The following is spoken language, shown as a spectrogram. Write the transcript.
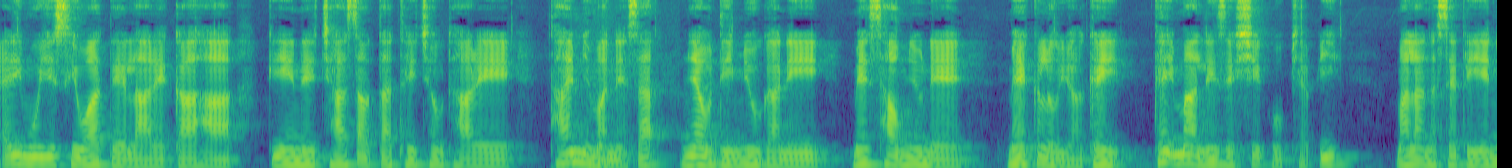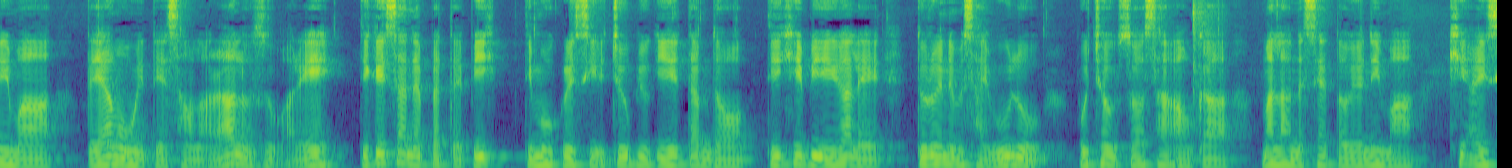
အဲ့ဒီမူရစ်ဆေးဝါးတည်လာတဲ့ကားဟာကရင်တွေချားဆောက်တပ်ထိတ်ချုပ်ထားတဲ့ထိုင်းမြန်မာနယ်စပ်မြောက်ဒီမြို့ကနေမဲဆောက်မြို့နယ်မဲကလုံရွာဂိတ်ဂိတ်အမ48ကိုဖြတ်ပြီးမလာ21ရက်နေ့မှာ တရားမဝင်တည်ဆောင်လာတာလို့ဆိုပါတယ်ဒီကိစ္စနဲ့ပတ်သက်ပြီးဒီမိုကရေစီအကျိုးပြုရေးတပ်မတော် DKBA ကလည်းသူတို့နဲ့မဆိုင်ဘူးလို့ဗိုလ်ချုပ်စောဆန်းအောင်ကမလာ23ရက်နေ့မှာ KIC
